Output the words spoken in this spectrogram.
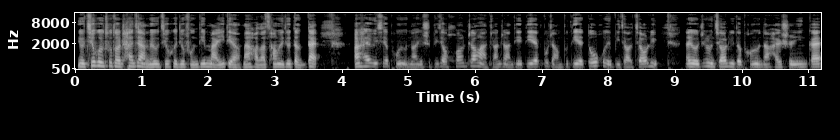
有机会突破差价，没有机会就逢低买一点，买好了仓位就等待。而还有一些朋友呢，也是比较慌张啊，涨涨跌跌，不涨不跌，都会比较焦虑。那有这种焦虑的朋友呢，还是应该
